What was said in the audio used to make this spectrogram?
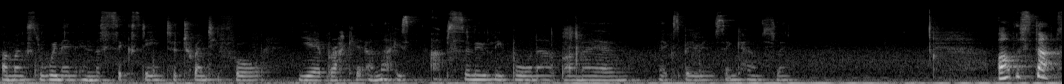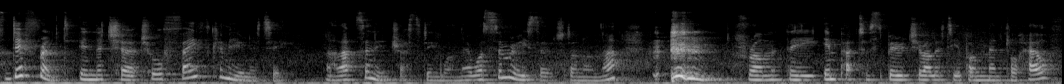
amongst women in the 16 to 24 year bracket, and that is absolutely borne out by my own experience in counselling. Are the stats different in the church or faith community? Now, that's an interesting one. There was some research done on that from the Impact of Spirituality upon Mental Health,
